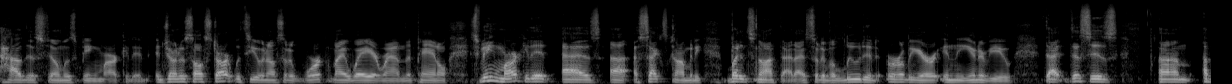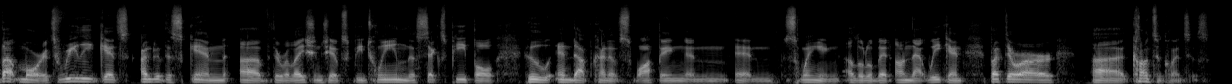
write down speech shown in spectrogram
how this film is being marketed. And Jonas, I'll start with you and I'll sort of work my way around the panel. It's being marketed as a sex comedy, but it's not that. I sort of alluded earlier in the interview that this is um, about more. It really gets under the skin of the relationships between the six people who end up kind of swapping and, and swinging a little bit on that weekend. But there are uh, consequences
